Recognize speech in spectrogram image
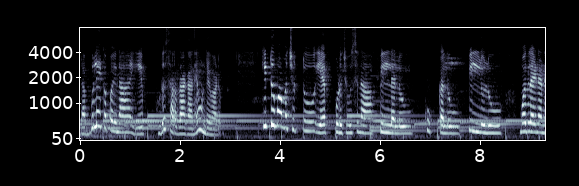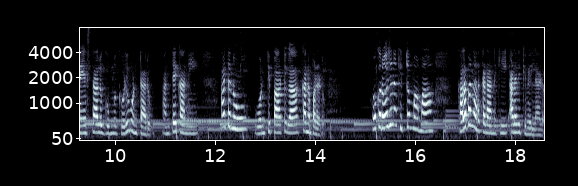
డబ్బు లేకపోయినా ఎప్పుడు సరదాగానే ఉండేవాడు. కిట్టుమామ చుట్టూ ఎప్పుడు చూసినా పిల్లలు కుక్కలు పిల్లులు మొదలైన నేస్తాలు గుమ్మికూడి ఉంటారు. అంతేకాని అతను ఒంటిపాటుగా కనపడడు. ఒక రోజున కిట్టుమామ కలప నరకడానికి అడవికి వెళ్ళాడు.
